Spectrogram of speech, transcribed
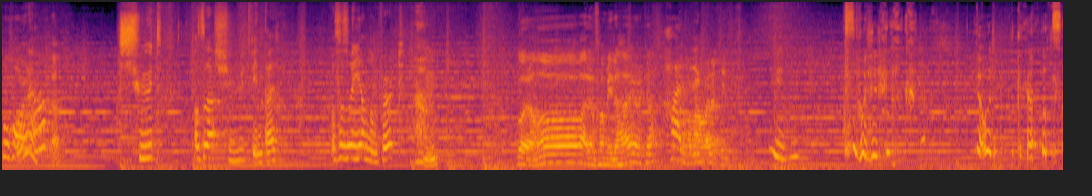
Hun har det. Ja. Sjukt. Altså, det er sjukt fint her. Altså, så gjennomført. Går det an å være en familie her, gjør det ikke det? Herregud. Sorry. Jeg orker ikke. altså.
